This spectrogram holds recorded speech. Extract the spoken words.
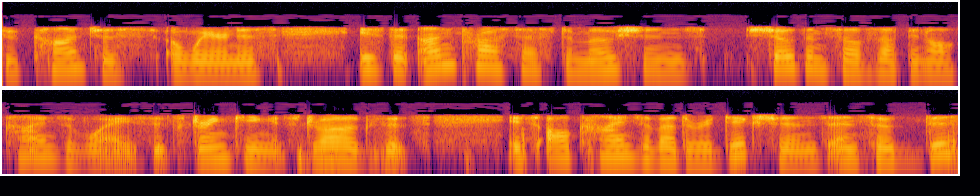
to conscious awareness is that unprocessed emotions show themselves up in all kinds of ways. It's drinking it's drugs it's it's all kinds of other addictions. And so this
